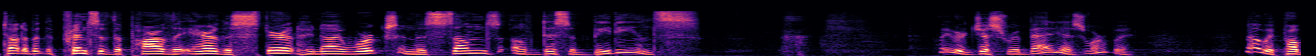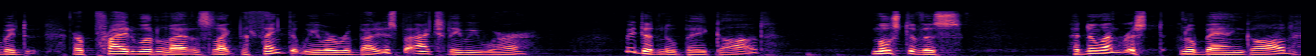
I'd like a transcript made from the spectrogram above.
He talked about the prince of the power of the air, the spirit who now works in the sons of disobedience. We were just rebellious, weren't we? No, we probably, our pride wouldn't let us like to think that we were rebellious, but actually we were. We didn't obey God. Most of us had no interest in obeying God.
